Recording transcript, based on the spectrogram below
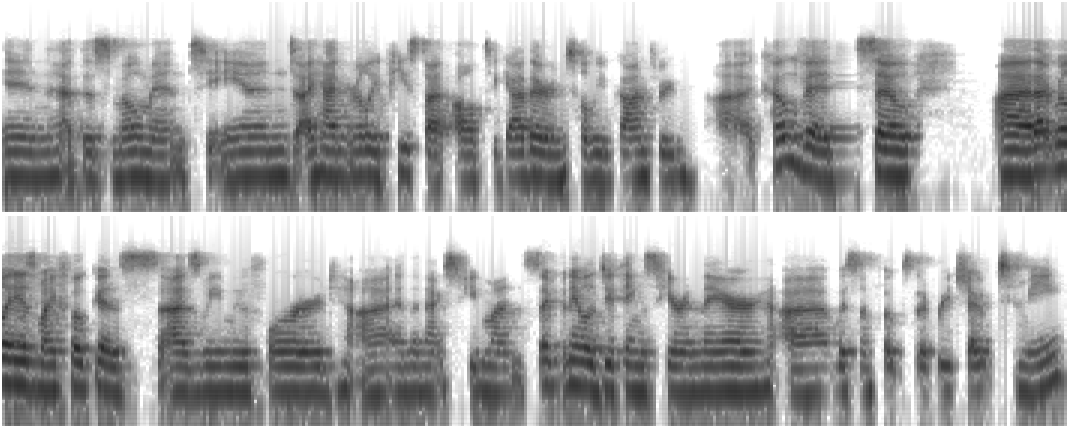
in at this moment. And I hadn't really pieced that all together until we've gone through uh, COVID. So uh, that really is my focus as we move forward in the next few months. I've been able to do things here and there with some folks that have reached out to me.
